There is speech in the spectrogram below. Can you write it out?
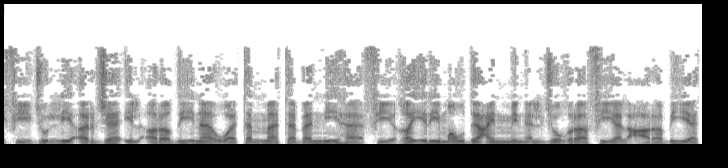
في جل أرجاء الأراضين وتم تبنيها في غير موضع من الجغرافيا العربية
